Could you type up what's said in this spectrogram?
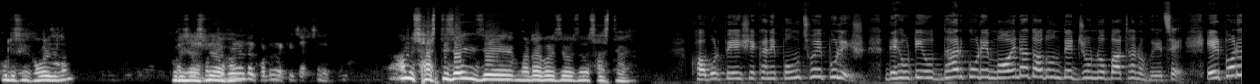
পুলিশকে খবর দিলাম। পুলিশ আসলে এখন ঘটনা কি চাচ্ছেন আমি শাস্তি চাই যে মাটা করেছে ওর জন্য শাস্তি হয়। খবর পেয়ে সেখানে পৌঁছয় পুলিশ। দেহটি উদ্ধার করে ময়না তদন্তের জন্য পাঠানো হয়েছে। এরপরে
